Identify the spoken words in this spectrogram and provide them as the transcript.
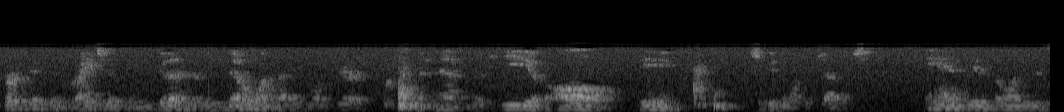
perfect and righteous and good. There is no one that is more pure than him. He of all beings should be the one to judge. And he is the one who is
